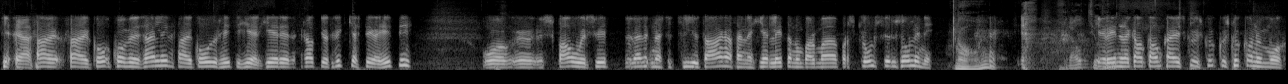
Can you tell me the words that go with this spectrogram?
Já, það, er- það er gó- komið sælir, það er góður hitti hér. Hér er 33 stiga hitti og uh, spáir svip veður næstu tíu daga þannig að hér leita nú bara maður bara skjóls fyrir sólinni. Já, já. 30 Ég reynir að gá- ganga í skugg, skugg, skuggunum og,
